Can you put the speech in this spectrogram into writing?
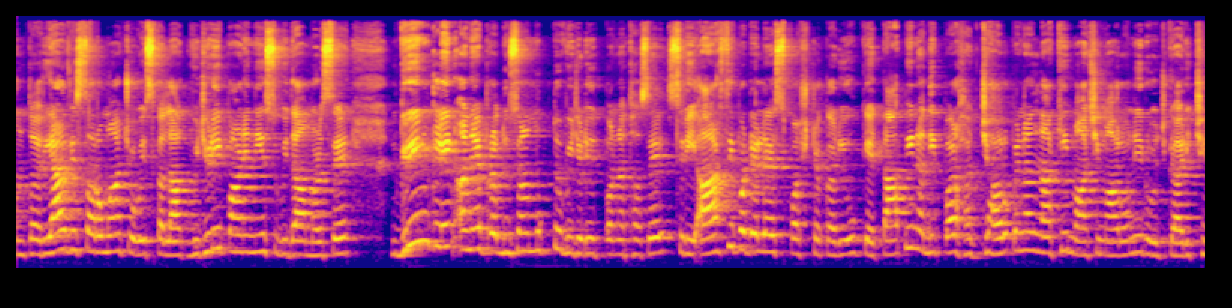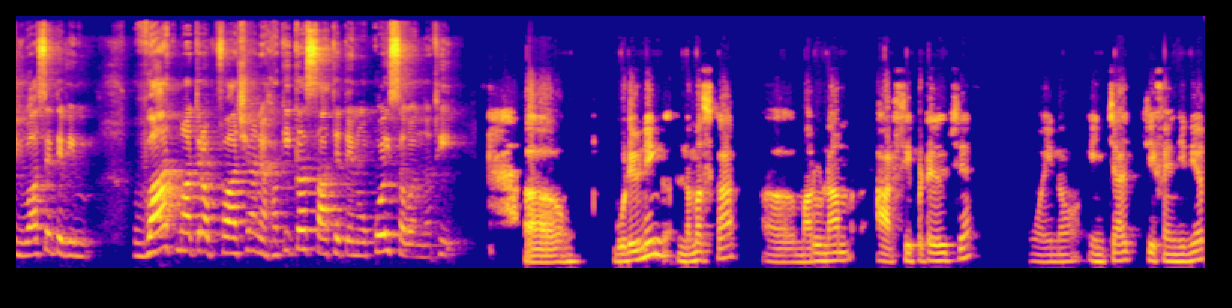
અંતરિયાળ વિસ્તારોમાં ચોવીસ કલાક વીજળી પાણીની સુવિધા મળશે. ગ્રીન, ક્લીન અને પ્રદૂષણ મુક્ત વીજળી ઉત્પન્ન થશે. શ્રી આરસી પટેલે સ્પષ્ટ કર્યું કે તાપી નદી પર હજારો પેનલ નાખી માછીમારોની રોજગારી છીનવાશે તેવી વાત માત્ર અફવા છે અને હકીકત સાથે તેનો કોઈ સંબંધ નથી. Good evening. નમસ્કાર. મારું નામ આરસી પટેલ છે. હું અહીંનો incharge chief engineer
